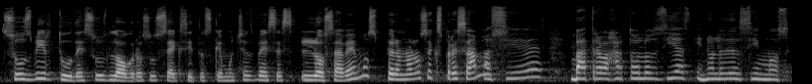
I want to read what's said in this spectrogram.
sus virtudes, sus logros, sus éxitos, que muchas veces lo sabemos, pero no los expresamos. Así es. Va a trabajar todos los días y no le decimos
